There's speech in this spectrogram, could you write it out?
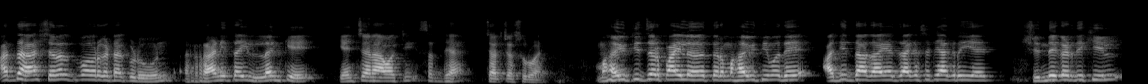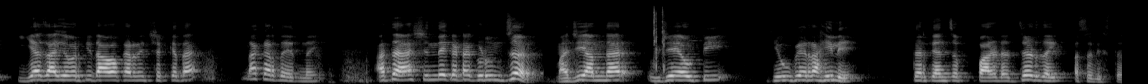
आता शरद पवार गटाकडून राणीताई लंके यांच्या नावाची सध्या चर्चा सुरू आहे. महायुतीत जर पाहिलं तर महायुतीमध्ये अजितदादा या जागेसाठी आग्रही आहेत. शिंदेगड देखील या जागेवरती दावा करण्याची शक्यता नाकारता येत नाही. आता शिंदे गटाकडून जर माजी आमदार विजय औटी हे उभे राहिले तर त्यांचं पारडं जड जाईल असं दिसतं.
